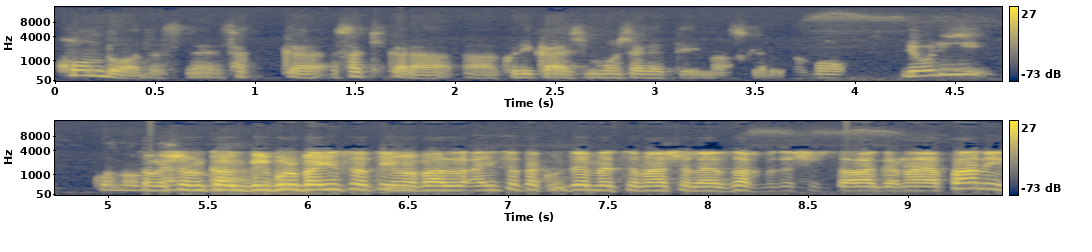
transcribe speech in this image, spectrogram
今度はですね、さっきからさっきから繰り返し申し上げていますけれども、より טוב, יש לנו כאן בלבול באינסרטים, אבל האינסרט הקודם בעצם היה של האזרח וזה של שר ההגנה היפני.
